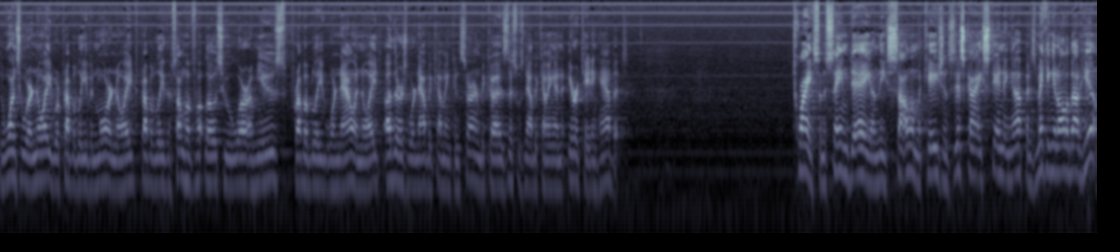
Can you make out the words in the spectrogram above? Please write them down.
The ones who were annoyed were probably even more annoyed. Probably some of those who were amused probably were now annoyed. Others were now becoming concerned because this was now becoming an irritating habit. Twice on the same day, on these solemn occasions, this guy is standing up and is making it all about him.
